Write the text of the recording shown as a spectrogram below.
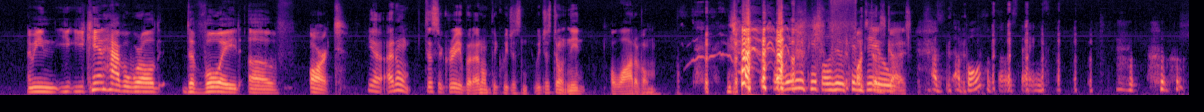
I mean, you, you can't have a world devoid of art. Yeah, I don't disagree, but I don't think we just we just don't need a lot of them. Well, we need people who can Fuck do. A, a both of those things.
